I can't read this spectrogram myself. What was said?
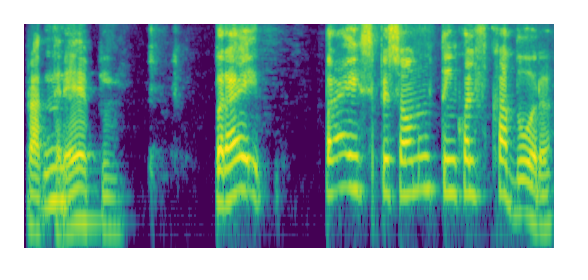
pra hum. trap. Pra, pra esse pessoal não tem qualificadora.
